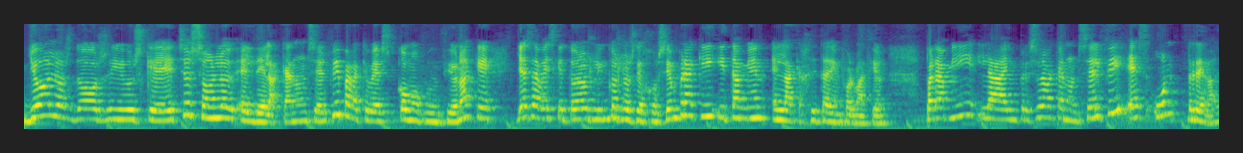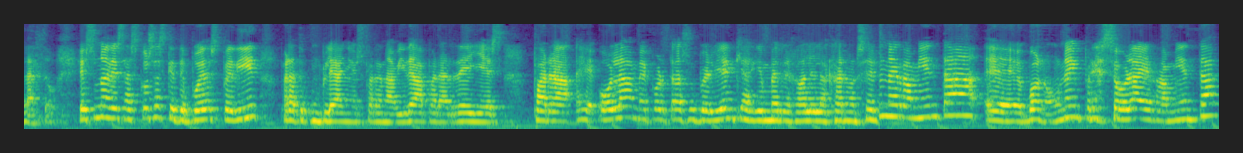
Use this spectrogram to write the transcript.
Yo los dos reviews que he hecho son el de la Canon Selfie para que veáis cómo funciona, que ya sabéis que todos los links los dejo siempre aquí y también en la cajita de información. Para mí la impresora Canon Selfie es un regalazo, es una de esas cosas que te puedes pedir para tu cumpleaños, para Navidad, para Reyes, para eh, hola, me he portado súper bien, que alguien me regale la Canon Selfie. Es una herramienta, eh, bueno, una impresora herramienta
